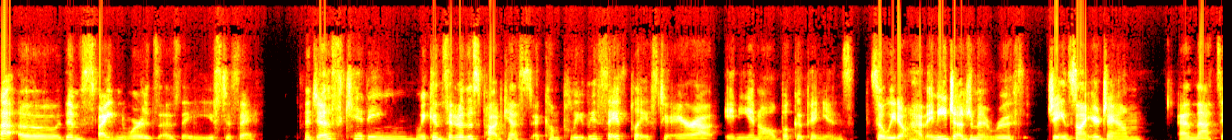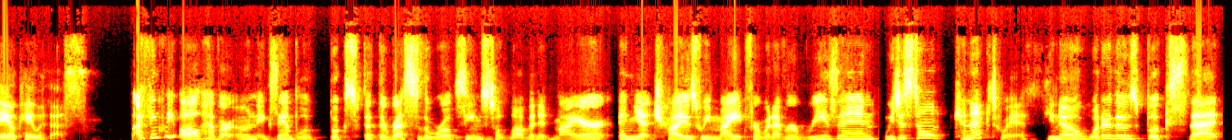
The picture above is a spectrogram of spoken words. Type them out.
Uh oh, them fighting words, as they used to say. Just kidding. We consider this podcast a completely safe place to air out any and all book opinions. So we don't have any judgment, Ruth. Jane's not your jam, and that's a okay with us. I think we all have our own example of books that the rest of the world seems to love and admire, and yet try as we might for whatever reason, we just don't connect with. You know, what are those books that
